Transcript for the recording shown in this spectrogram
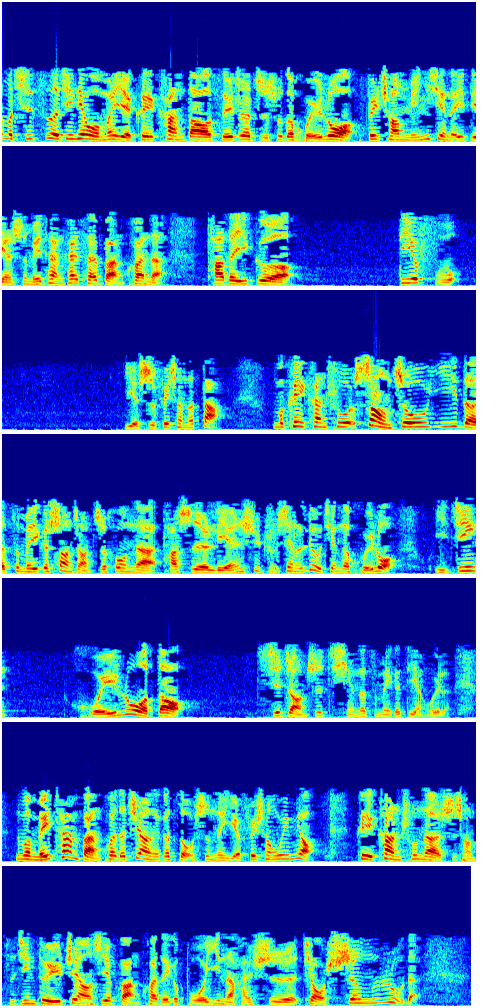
那么其次，今天我们也可以看到，随着指数的回落，非常明显的一点是煤炭开采板块呢，它的一个跌幅也是非常的大。那么可以看出，上周一的这么一个上涨之后呢，它是连续出现了六天的回落，已经回落到。起涨之前的这么一个点位了，那么煤炭板块的这样一个走势呢也非常微妙，可以看出呢市场资金对于这样一些板块的一个博弈呢还是较深入的，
